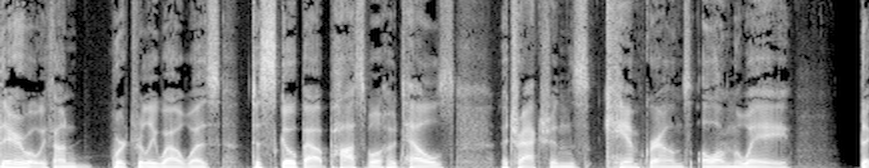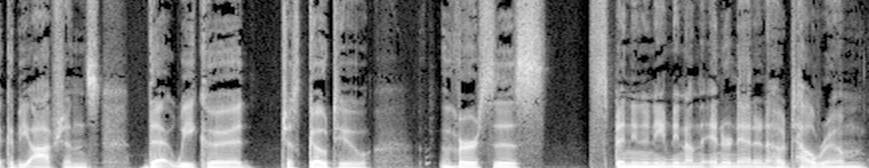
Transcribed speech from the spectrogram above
there, what we found worked really well was to scope out possible hotels, attractions, campgrounds along the way that could be options that we could just go to versus spending an evening on the internet in a hotel room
